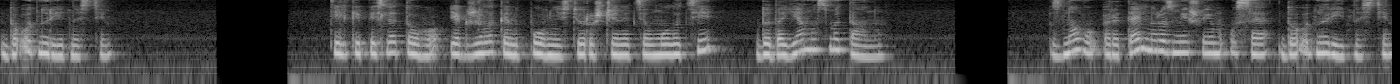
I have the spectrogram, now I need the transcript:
до однорідності. Тільки після того, як желатин повністю розчиниться в молоці, додаємо сметану. Знову ретельно розмішуємо усе до однорідності.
